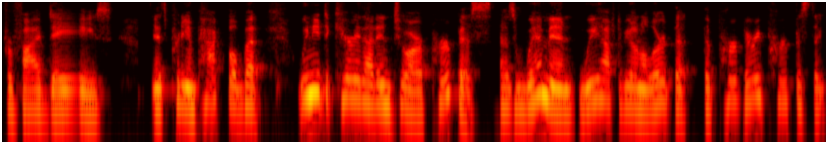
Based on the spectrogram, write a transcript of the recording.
for five days it's pretty impactful but we need to carry that into our purpose. As women we have to be on alert that the pur- very purpose that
